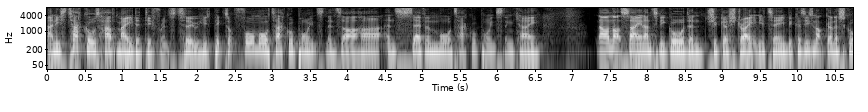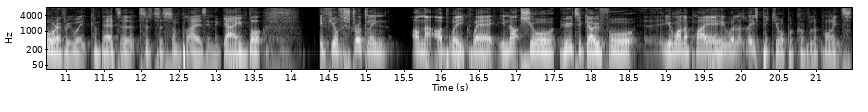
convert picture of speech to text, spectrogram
And his tackles have made a difference too. He's picked up four more tackle points than Zaha and seven more tackle points than Kane. Now, I'm not saying Anthony Gordon should go straight in your team because he's not going to score every week compared to, to, to some players in the game. But if you're struggling on that odd week where you're not sure who to go for, you want a player who will at least pick you up a couple of points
